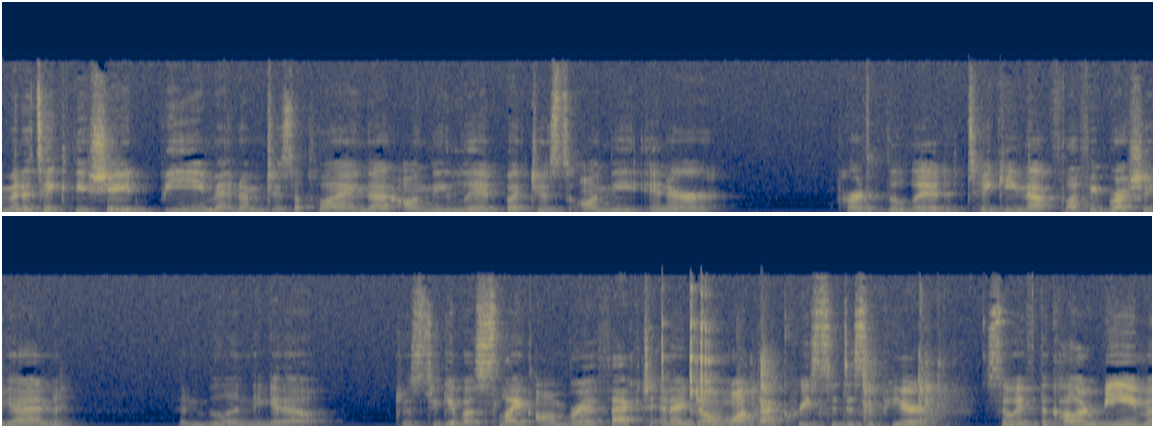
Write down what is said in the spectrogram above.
I'm gonna take the shade Beam and I'm just applying that on the lid, but just on the inner part of the lid, taking that fluffy brush again and blending it out just to give a slight ombre effect. And I don't want that crease to disappear. So if the color Beam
